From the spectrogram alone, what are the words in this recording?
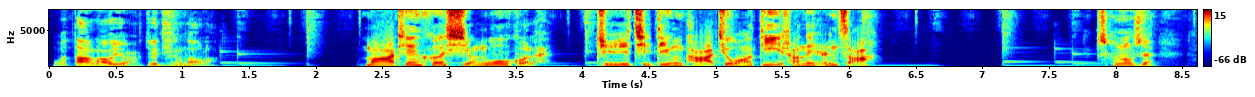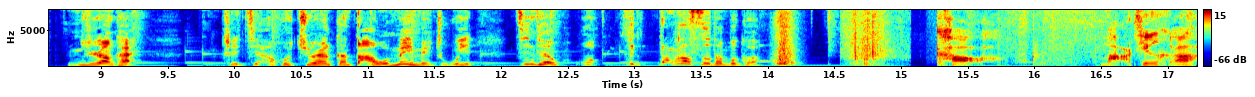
我大老远就听到了。马天和醒悟过来，举起钉耙就往地上那人砸。陈老师，你让开！这家伙居然敢打我妹妹主意，今天我非打死他不可！靠，马天河，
